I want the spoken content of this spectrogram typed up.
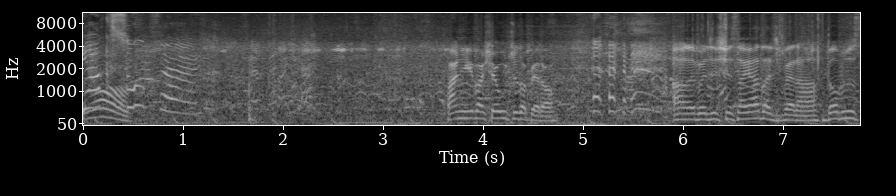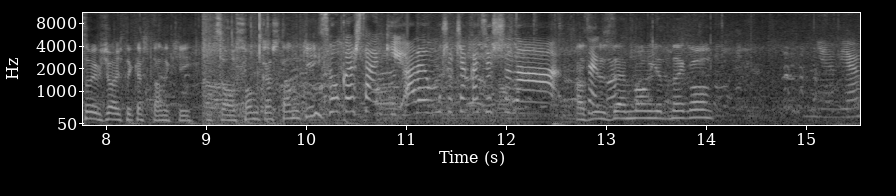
Jak No. super! Pani chyba się uczy dopiero. Ale będzie się zajadać, Vera. Dobrze że sobie wziąłeś te kasztanki. I co, są kasztanki? Są kasztanki, ale muszę czekać jeszcze na A tego. zjesz ze mną jednego? Nie wiem.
